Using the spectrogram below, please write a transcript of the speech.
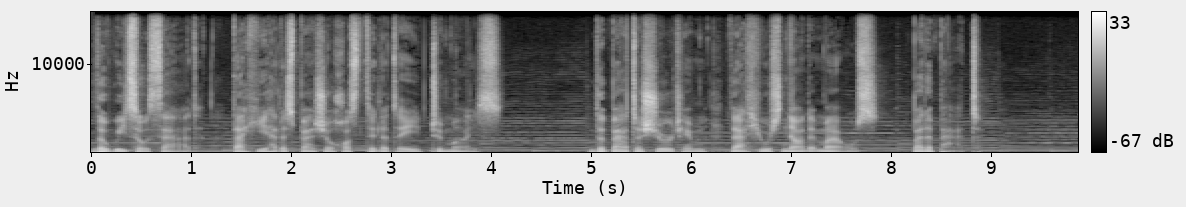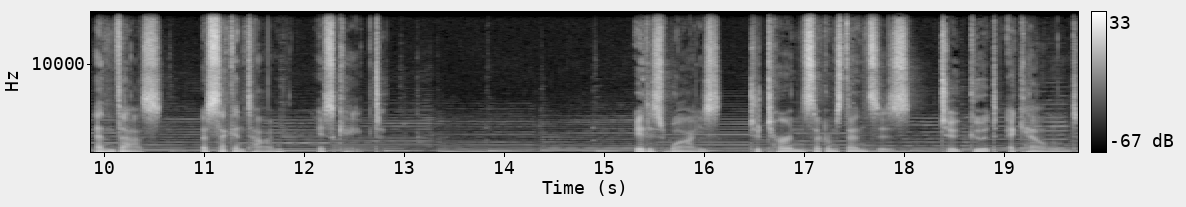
The weasel said that he had a special hostility to mice. The bat assured him that he was not a mouse, but a bat, and thus, a second time, escaped. It is wise to turn circumstances to good account.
